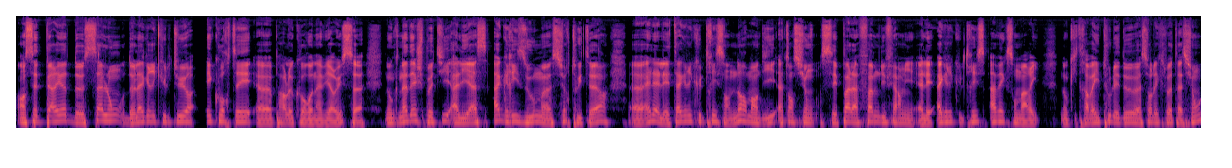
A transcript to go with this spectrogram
en cette période de salon de l'agriculture écourtée euh, par le coronavirus. Donc Nadège Petit alias Agrizoom sur Twitter. Elle elle est agricultrice en Normandie. Attention, c'est pas la femme du fermier, elle est agricultrice avec son mari. Donc ils travaillent tous les deux sur l'exploitation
